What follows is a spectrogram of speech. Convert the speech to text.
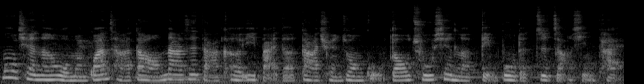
目前呢，我们观察到纳斯达克一百的大权重股都出现了顶部的滞涨形态，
